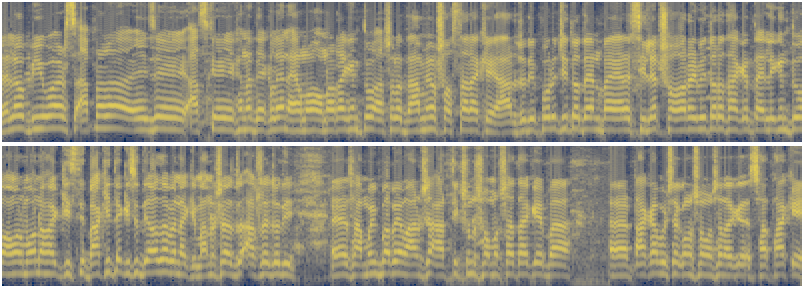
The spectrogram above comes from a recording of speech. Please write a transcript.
হ্যালো ভিউয়ার্স আপনারা এই যে আজকে এখানে দেখলেন ওনারা কিন্তু আসলে দামেও সস্তা রাখে। আর যদি পরিচিত দেন বা সিলেট শহরের ভিতরে থাকে, তাইলে কিন্তু আমার মনে হয় কিস্তি বাকিতে কিছু দেওয়া যাবে নাকি? মানুষের আসলে যদি সাময়িকভাবে মানুষের আর্থিক কোনো সমস্যা থাকে বা টাকা পয়সা কোনো সমস্যা থাকে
